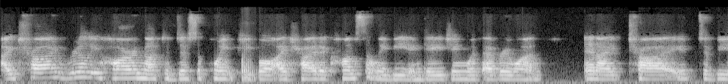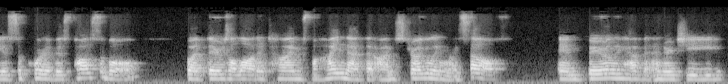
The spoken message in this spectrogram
I try really hard not to disappoint people. I try to constantly be engaging with everyone and I try to be as supportive as possible. But there's a lot of times behind that that I'm struggling myself and barely have the energy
